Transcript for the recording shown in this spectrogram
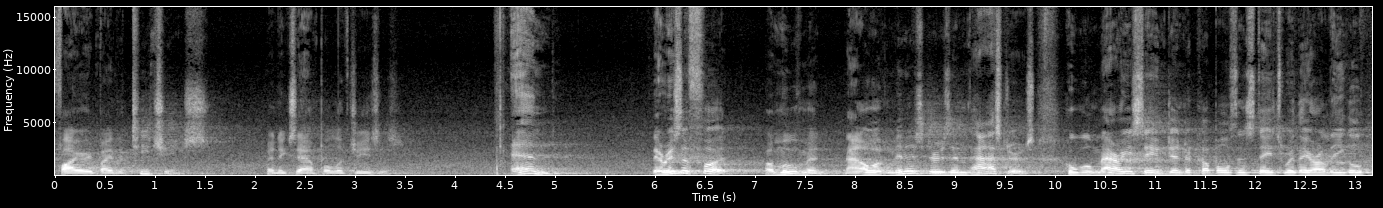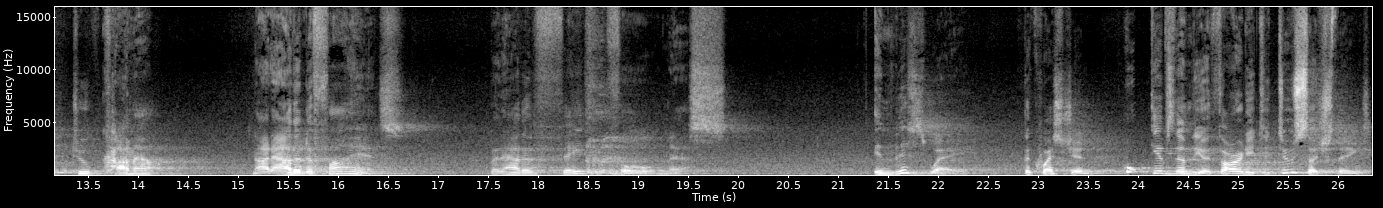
fired by the teachings and example of Jesus. And there is afoot a movement now of ministers and pastors who will marry same gender couples in states where they are legal to come out, not out of defiance, but out of faithfulness. In this way, the question, who gives them the authority to do such things,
